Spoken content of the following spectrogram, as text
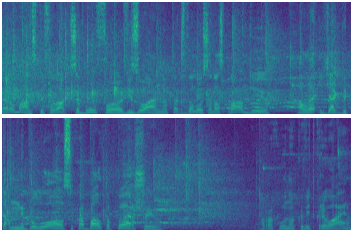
Не Роман Стефурак, це був е, візуально, так здалося насправді. Але як би там не було, суха балка першою. Рахунок відкриває.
